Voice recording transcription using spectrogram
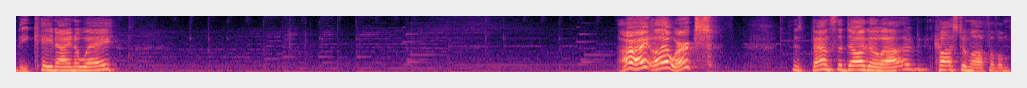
The canine away. All right, well that works. Just bounce the doggo out costume off of him.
